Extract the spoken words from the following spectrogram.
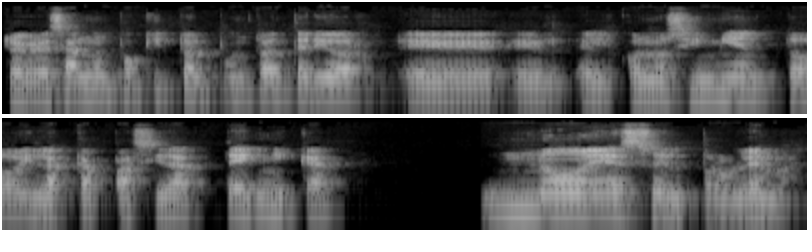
regresando un poquito al punto anterior, eh, el, conocimiento y la capacidad técnica no es el problema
